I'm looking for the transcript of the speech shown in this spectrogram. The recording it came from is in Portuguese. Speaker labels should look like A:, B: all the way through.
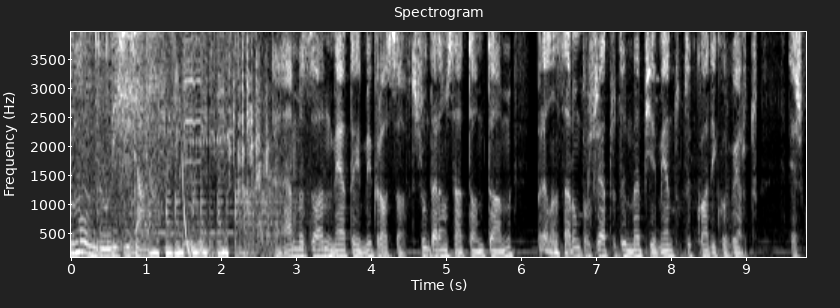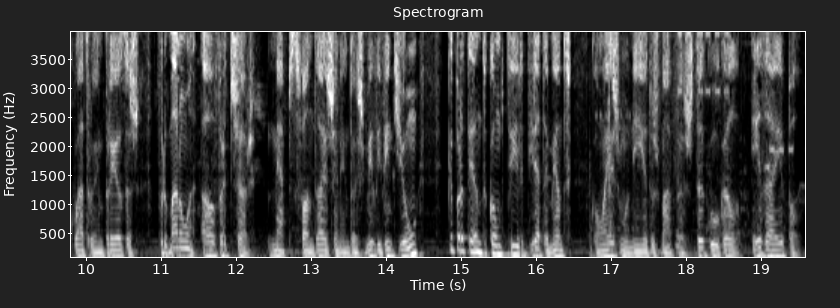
A: Mundo Digital.
B: A Amazon, Meta e Microsoft juntaram-se à TomTom para lançar um projeto de mapeamento de código aberto. As quatro empresas formaram a Overture Maps Foundation em 2021, que pretende competir diretamente com a hegemonia dos mapas da Google e da Apple.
